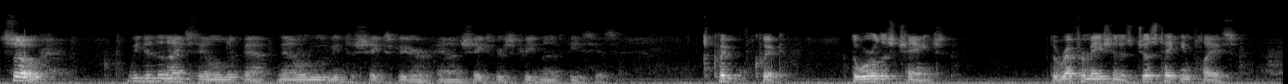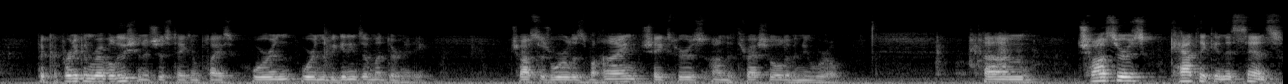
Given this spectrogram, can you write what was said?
So, we did the Knight's Tale and look back. Now we're moving to Shakespeare and Shakespeare's treatment of Theseus. Quick, quick. The world has changed. The Reformation is just taking place. The Copernican Revolution has just taken place. We're in, we're in the beginnings of modernity. Chaucer's world is behind, Shakespeare's on the threshold of a new world. Um, Chaucer's Catholic in this sense.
